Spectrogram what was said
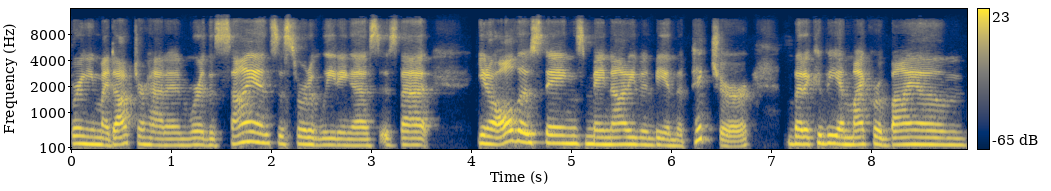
bringing my doctor hat in, where the science is sort of leading us is that you know all those things may not even be in the picture but it could be a microbiome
